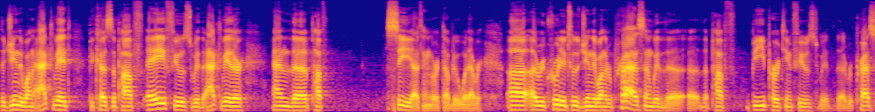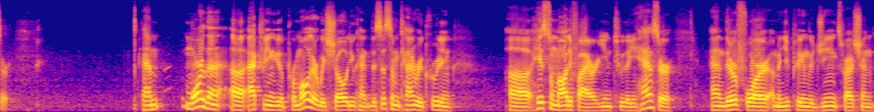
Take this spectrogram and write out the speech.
the gene they want to activate because the PUF A fused with the activator and the PUF C, I think, or W, whatever, uh, recruited to the gene they want to repress and with the, uh, the PUF B protein fused with the repressor. And more than uh, activating the promoter, we showed you can, the system can recruiting uh, histone modifier into the enhancer, and therefore manipulating the gene expression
